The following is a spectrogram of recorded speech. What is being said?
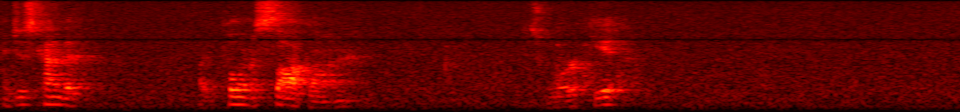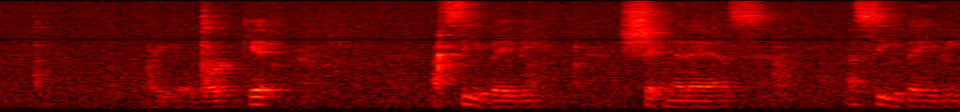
And just kind of like pulling a sock on. Just work it. There you go, work it. I see you, baby. Shaking that ass. I see baby.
